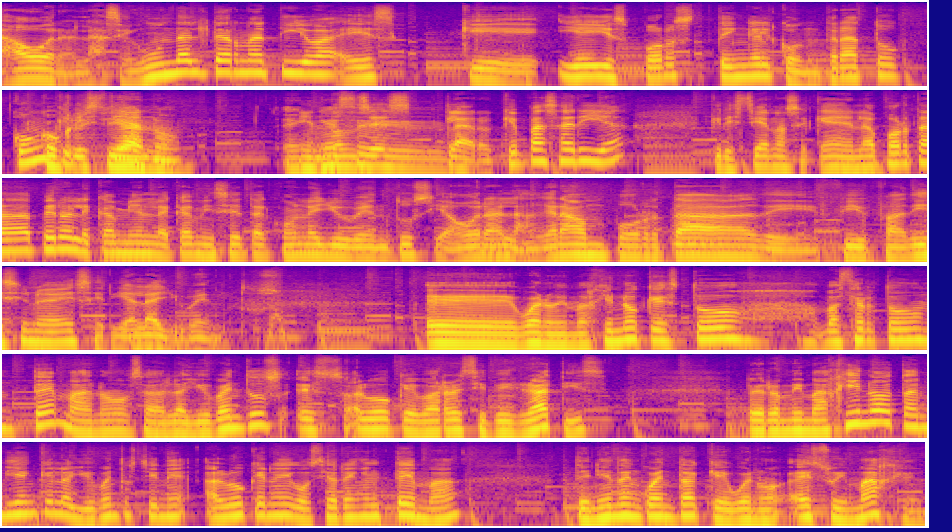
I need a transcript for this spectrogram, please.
Ahora, la segunda alternativa es que EA Sports tenga el contrato con, Con Cristiano. Cristiano. En Entonces, ese- claro, ¿qué pasaría? Cristiano se queda en la portada, pero le cambian la camiseta con la Juventus y ahora la gran portada de FIFA 19 sería la Juventus. Eh, bueno, me imagino que esto va a ser todo un tema, ¿no? O sea, la Juventus es algo que va a recibir gratis, pero me imagino también que la Juventus tiene algo que negociar en el tema, teniendo en cuenta que, bueno, es su imagen.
